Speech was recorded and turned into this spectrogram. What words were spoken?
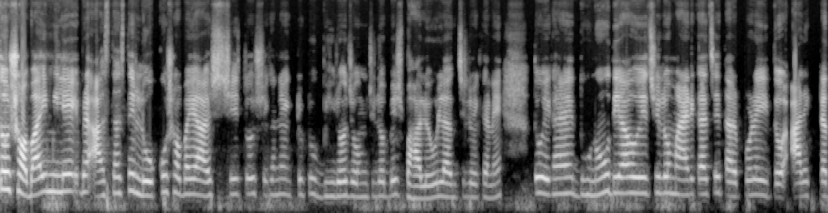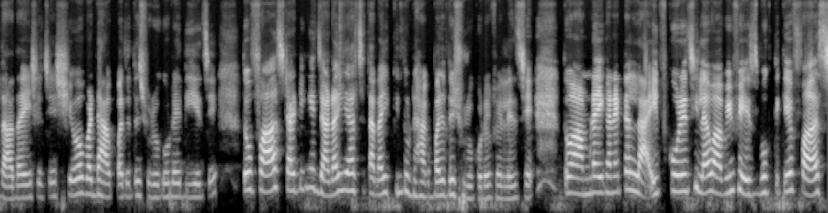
তো সবাই মিলে এবার আস্তে আস্তে লোকও সবাই আসছে। তো সেখানে একটু একটু ভিড়ও জমছিল, বেশ ভালোও লাগছিল এখানে। তো এখানে ধুনোও দেওয়া হয়েছিল মায়ের কাছে, তারপরে এই তো আরেকটা দাদা এসেছে, সেও আবার ঢাক বাজাতে শুরু করে দিয়েছে। তো ফার্স্ট স্টার্টিংয়ে যারাই আসছে তারাই কিন্তু ঢাক বাজাতে শুরু করে ফেলেছে। তো আমরা এখানে একটা লাইভ করেছিলাম, আমি ফেসবুক থেকে ফার্স্ট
